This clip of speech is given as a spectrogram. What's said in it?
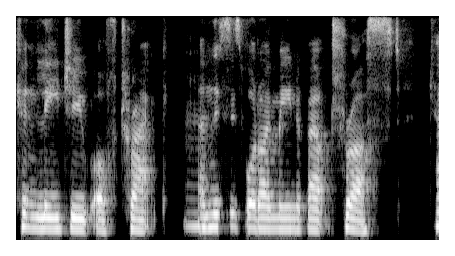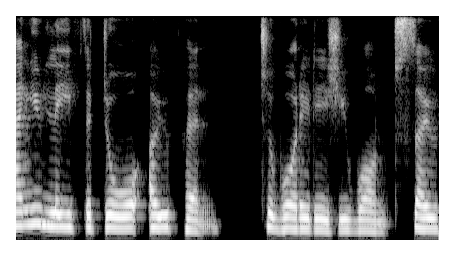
can lead you off track. Mm. And this is what I mean about trust. Can you leave the door open to what it is you want? So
